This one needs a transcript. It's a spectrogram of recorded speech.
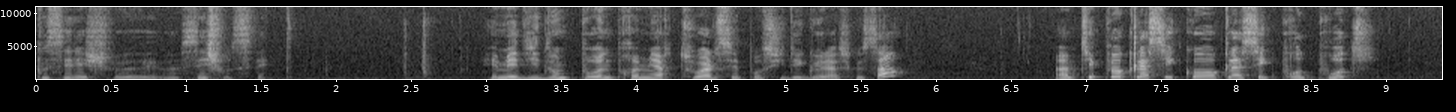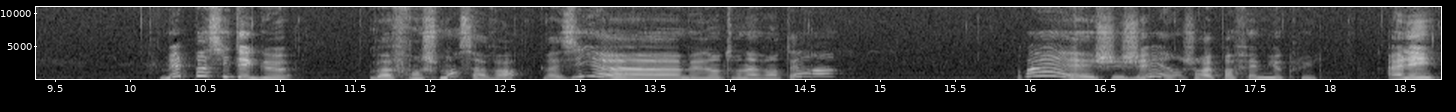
pousser les cheveux, ben, c'est chose faite. Et mais dis donc, pour une première toile, c'est pas aussi dégueulasse que ça. Un petit peu classico, classique prout-prout. Mais pas si dégueu. Bah franchement, ça va. Vas-y, euh, mets dans ton inventaire. Hein. Ouais, GG, hein, j'aurais pas fait mieux que lui. Allez,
